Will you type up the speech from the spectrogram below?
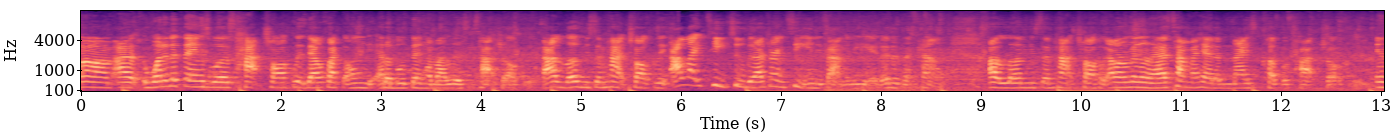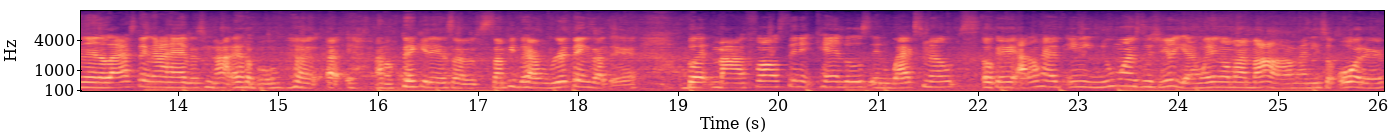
Um, I, one of the things was hot chocolate. That was like the only edible thing on my list is hot chocolate. I love me some hot chocolate. I like tea too, but I drink tea any time of the year. That doesn't count. I love me some hot chocolate. I don't remember the last time I had a nice cup of hot chocolate. And then the last thing I have is not edible. I, I, don't think it is. Uh, some people have weird things out there but my fall scented candles and wax melts okay i don't have any new ones this year yet i'm waiting on my mom i need to order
